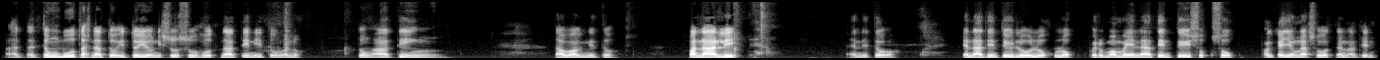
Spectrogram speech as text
At itong butas na to, ito yung isusuhot natin itong ano, itong ating tawag nito, panali. Yan ito. Yan natin ito iluluklok. Pero mamaya natin ito isuksok pagka yung nasuot na natin.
